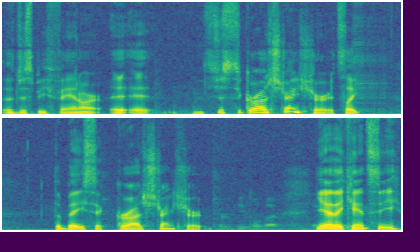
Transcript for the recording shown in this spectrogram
It'd just be fan art. It, it it's just a garage strength shirt. It's like the basic garage strength shirt. Yeah, they can't see.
